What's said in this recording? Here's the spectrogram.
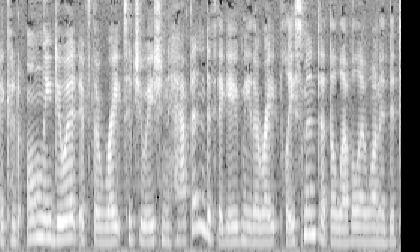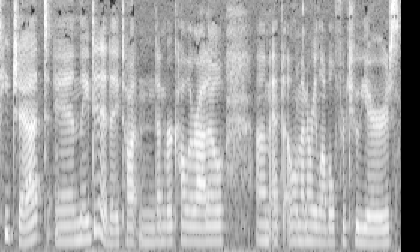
I could only do it if the right situation happened, if they gave me the right placement at the level I wanted to teach at, and they did. I taught in Denver, Colorado um, at the elementary level for two years,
